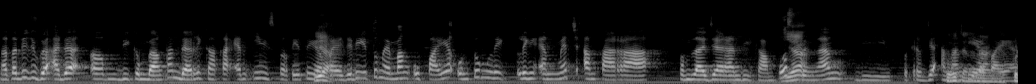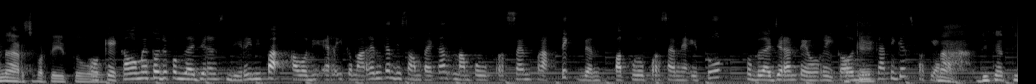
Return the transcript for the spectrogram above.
Nah tadi juga ada um, dikembangkan dari KKNI seperti itu ya, ya. Pak ya. Jadi itu memang upaya untuk link, link and match antara pembelajaran di kampus ya. dengan di pekerjaan, pekerjaan nanti ya Pak ya? Benar, seperti itu. Oke, kalau metode pembelajaran sendiri nih Pak, kalau di RI kemarin kan disampaikan 60% praktik dan 40%-nya itu pembelajaran teori. Kalau Oke. di K3 seperti apa? Nah, di K3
